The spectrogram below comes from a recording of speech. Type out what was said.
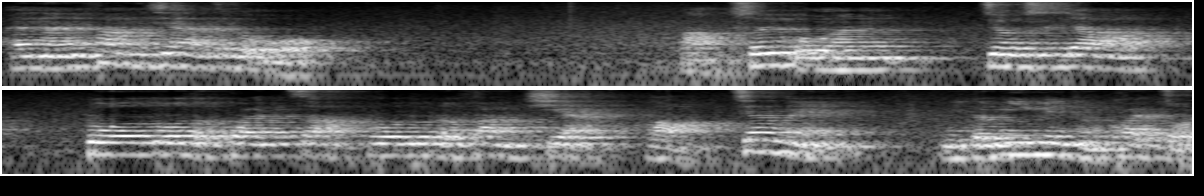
很难放下这个我，啊，所以我们就是要多多的关照，多多的放下，啊，这样呢，你的命运很快转，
